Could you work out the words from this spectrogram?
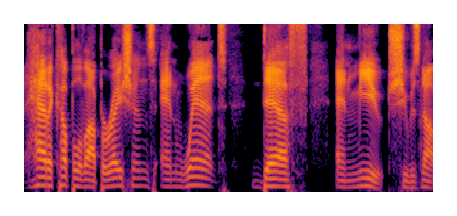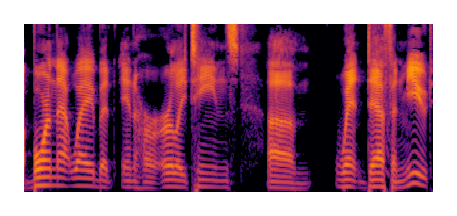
had a couple of operations and went deaf and mute. She was not born that way, but in her early teens, um, went deaf and mute.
